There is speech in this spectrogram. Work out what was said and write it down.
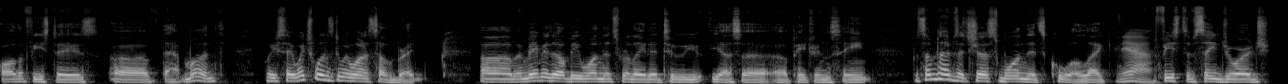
all the feast days of that month. We say which ones do we want to celebrate, um, and maybe there'll be one that's related to yes a, a patron saint, but sometimes it's just one that's cool like Yeah. Feast of Saint George.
